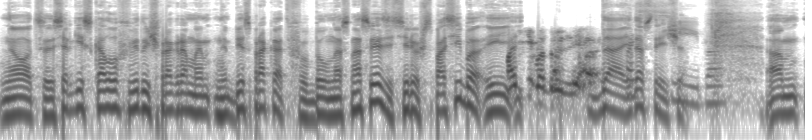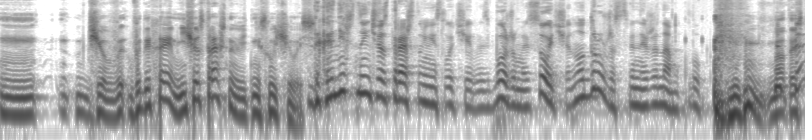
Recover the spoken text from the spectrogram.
Вот. Сергей Скалов, ведущий программы «Без прокатов», был у нас на связи. Сереж, спасибо. И... Спасибо, друзья. Да, спасибо. и до встречи. А, что, выдыхаем? Ничего страшного ведь не случилось? Да, конечно, ничего страшного не случилось. Боже мой, Сочи, ну, дружественный же нам клуб. Ну, то есть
